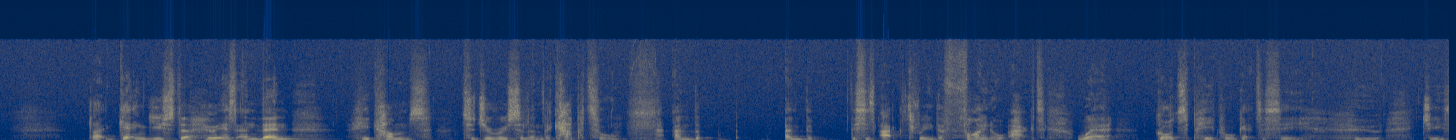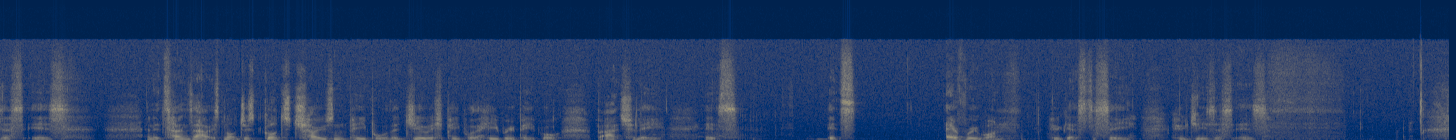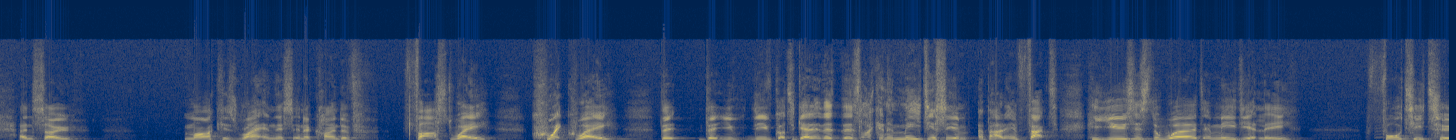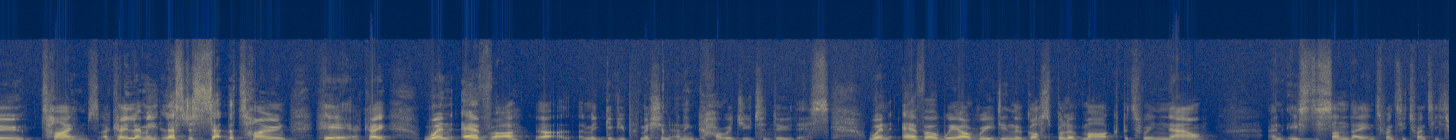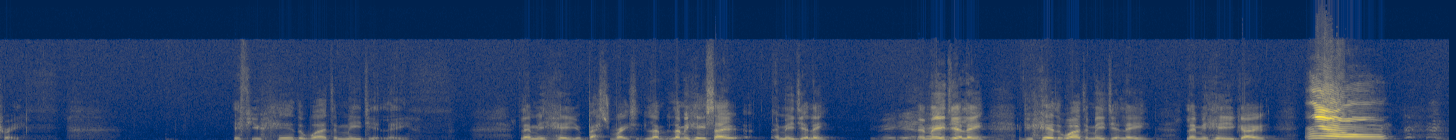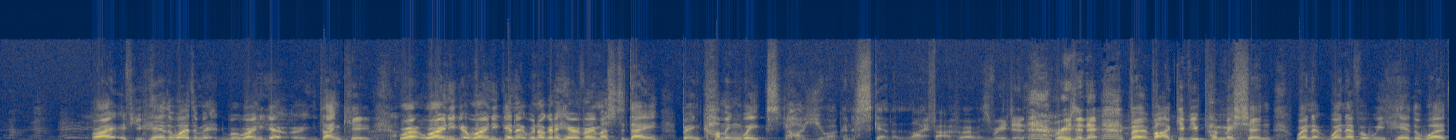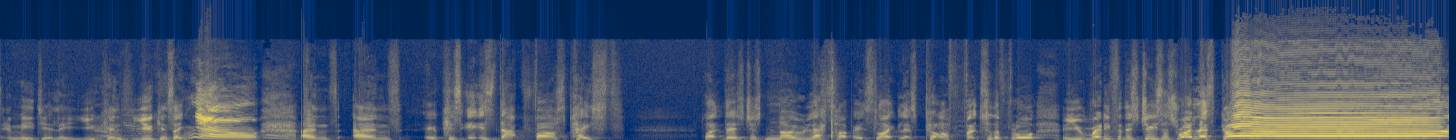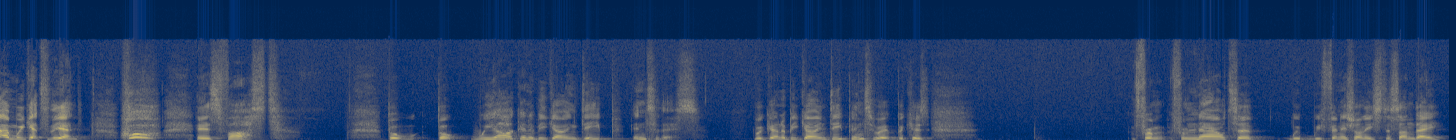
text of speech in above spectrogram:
Like getting used to who it is. And then he comes to Jerusalem, the capital. And, the, and the, this is Act 3, the final act, where God's people get to see who Jesus is. And it turns out it's not just God's chosen people, the Jewish people, the Hebrew people, but actually it's, it's everyone who gets to see who Jesus is. And so Mark is writing this in a kind of fast way, quick way, that, that you've, you've got to get it. There's like an immediacy about it. In fact, he uses the word immediately 42 times. Okay, let me let's just set the tone here, okay? Whenever uh, let me give you permission and encourage you to do this. Whenever we are reading the Gospel of Mark between now and Easter Sunday in 2023, if you hear the word immediately, let me hear your best race. Let, let me hear you say immediately. immediately. Immediately. If you hear the word immediately, let me hear you go, Meow right? If you hear the word, we're only get, thank you. We're, we're only, we're only gonna, we're not to hear it very much today, but in coming weeks, oh, you are to scare the life out of whoever's reading, reading it. But, but I give you permission when, whenever we hear the word immediately, you can, you can say, meow, and, and, because it is that fast paced. Like there's just no let up. It's like, let's put our foot to the floor. Are you ready for this Jesus ride? Let's go! And we get to the end whew, is fast. But, but we are going to be going deep into this. We're going to be going deep into it because from, from now to we, we finish on Easter Sunday,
